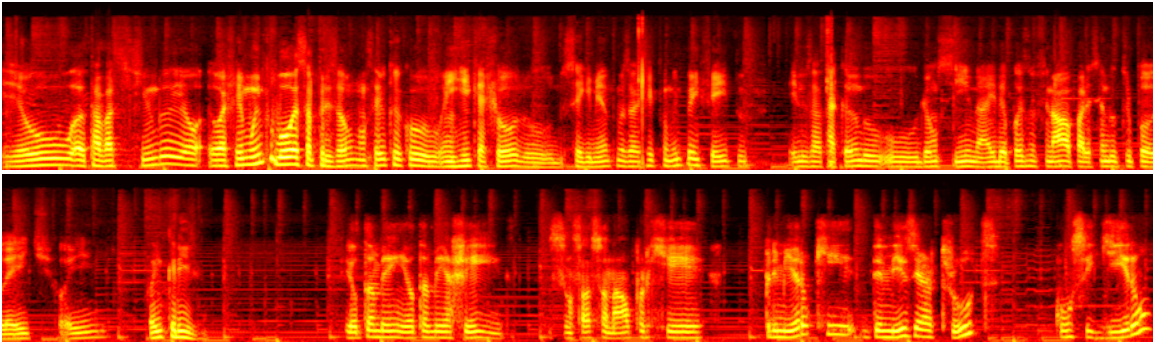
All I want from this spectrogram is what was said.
Eu, eu tava assistindo e eu, eu achei muito boa essa prisão. Não sei o que, que o Henrique achou do, do segmento, mas eu achei que foi muito bem feito. Eles atacando o John Cena, aí depois no final aparecendo o Triple H. Foi, foi incrível. Eu também, eu também achei sensacional porque primeiro que The Miz e R-Truth conseguiram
